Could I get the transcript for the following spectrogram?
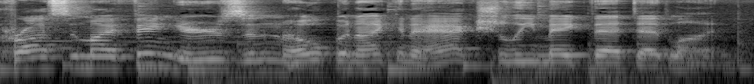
crossing my fingers and hoping I can actually make that deadline.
